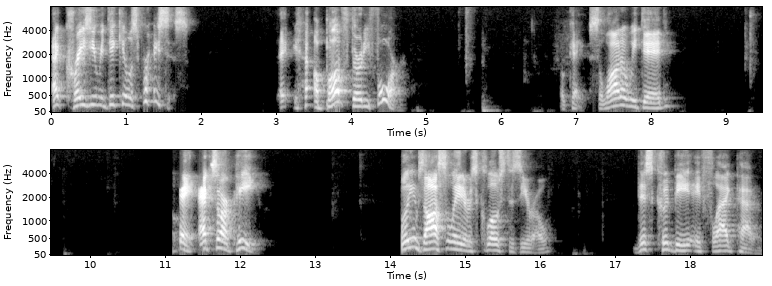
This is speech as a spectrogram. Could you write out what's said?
at crazy, ridiculous prices eh, above 34. Okay, Solana we did. Okay, XRP. Williams oscillator is close to zero this could be a flag pattern.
